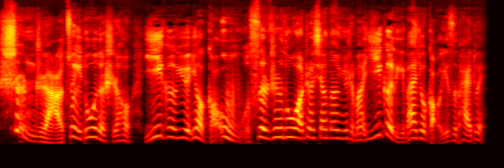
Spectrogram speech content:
甚至啊，最多的时候一个月要搞五次之多，这相当于什么？一个礼拜就搞一次派对，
